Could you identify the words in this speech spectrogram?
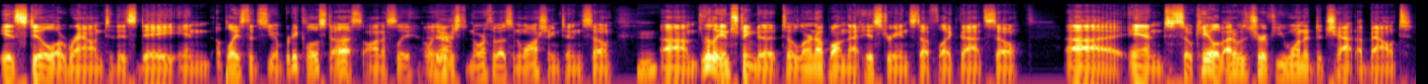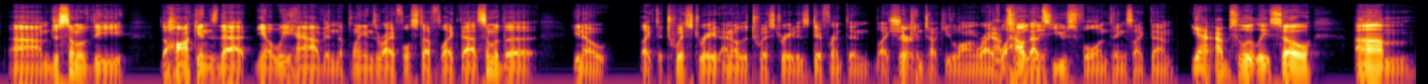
is still around to this day in a place that's you know pretty close to us. Honestly, Oh, they're yeah. just north of us in Washington. So Mhm. um, it's really interesting to to learn up on that history and stuff like that. So. Uh, and so Caleb, I wasn't sure if you wanted to chat about um, just some of the the Hawkens that you know we have in the plains rifle stuff like that. Some of the you know like the twist rate. I know the twist rate is different than like Sure. the Kentucky long rifle. How that's useful and things like that. Yeah, absolutely. So, um,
